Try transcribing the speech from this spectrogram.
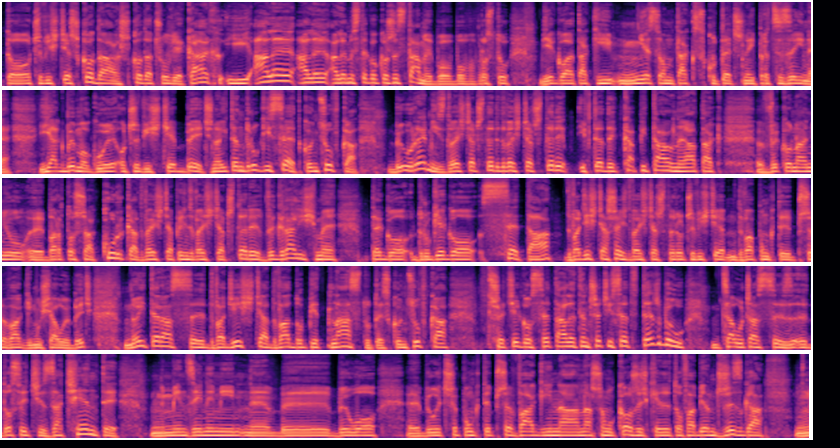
to oczywiście szkoda, szkoda człowieka, i, ale, ale, ale my z tego korzystamy, bo, bo po prostu jego ataki nie są tak skuteczne i precyzyjne, jakby mogły oczywiście być. No i ten drugi set, końcówka, był remis 24-24 i wtedy kapitalny atak w wykonaniu Bartosza Kurka 25 25-24. Wygraliśmy tego drugiego seta. 26-24 oczywiście dwa punkty przewagi musiały być. No i teraz 22 do 15. To jest końcówka trzeciego seta, ale ten trzeci set też był cały czas dosyć zacięty. Między innymi e, było, były trzy punkty przewagi na naszą korzyść, kiedy to Fabian Drzyzga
